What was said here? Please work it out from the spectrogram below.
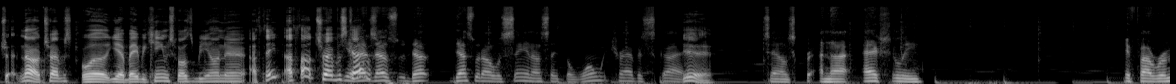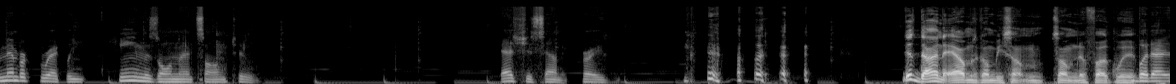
Tra- no, Travis. Well, yeah, Baby Keem's supposed to be on there. I think. I thought Travis Yeah, Scott. that, was, that's that, that's what I was saying. I was like, the one with Travis Scott yeah. sounds. Cra- and I actually, if I remember correctly, Keem is on that song too. That shit sounded crazy. This Donda album is gonna be something something to fuck with. But I,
